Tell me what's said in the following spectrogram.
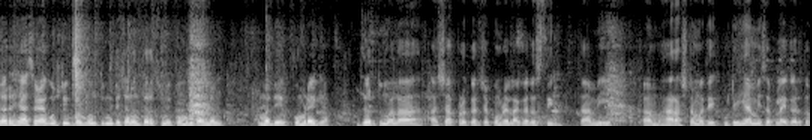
तर ह्या सगळ्या गोष्टी बघून तुम्ही त्याच्यानंतरच तुम्ही कोंबडी पालनमध्ये कोंबड्या घ्या. जर तुम्हाला अशा प्रकारच्या कोंबड्या लागत असतील तर आम्ही महाराष्ट्रामध्ये कुठेही आम्ही सप्लाय करतो.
